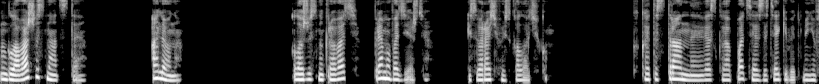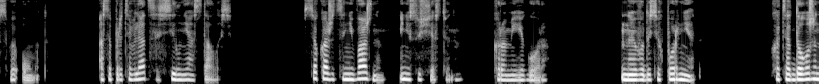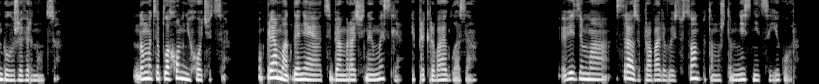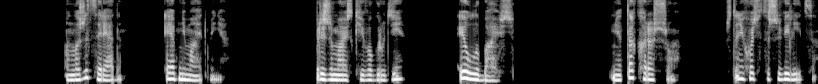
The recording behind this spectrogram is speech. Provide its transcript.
Глава 16. Алена. Ложусь на кровать прямо в одежде и сворачиваюсь калачиком. Какая-то странная вязкая апатия затягивает меня в свой омут, а сопротивляться сил не осталось. Все кажется неважным и несущественным, кроме Егора. Но его до сих пор нет, хотя должен был уже вернуться. Думать о плохом не хочется, Упрямо отгоняю от себя мрачные мысли и прикрываю глаза. Видимо, сразу проваливаюсь в сон, потому что мне снится Егор. Он ложится рядом и обнимает меня. Прижимаюсь к его груди и улыбаюсь. Мне так хорошо, что не хочется шевелиться.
